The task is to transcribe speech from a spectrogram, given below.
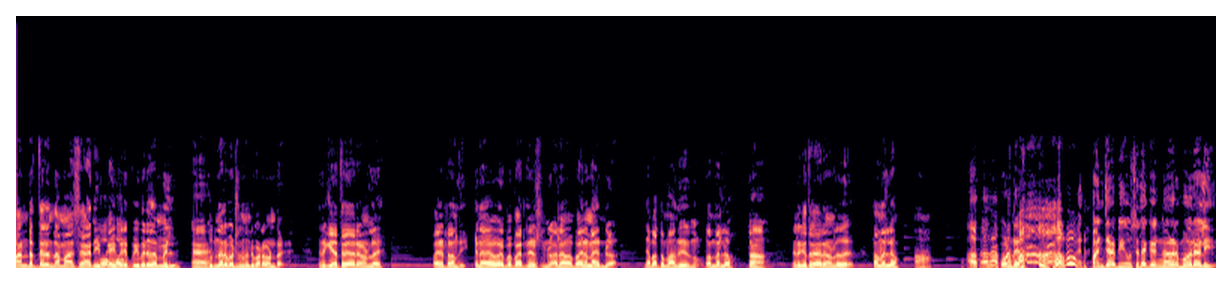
മണ്ടത്തരം തമാശ ഹനീഫ്. ഇവർ ഇവർ തമ്മിൽ സുന്ദരപക്ഷം എന്നൊരു പടമുണ്ട്. നിനക്ക് എത്ര തരാനുള്ളത് പതിനെട്ടാം തീയതി. പതിനെട്ട് ലക്ഷം രൂപ. അല്ല പതിനെണ്ണായിരം രൂപ. ഞാൻ പത്തൊമ്പതാം തീയതി തരുന്നു തന്നല്ലോ? ആ. നിനക്ക് എത്ര ഉള്ളത്? തന്നല്ലോ? ആ. ഉണ്ട്. പഞ്ചാബി ഹൗസിലെ ഗംഗാധരൻ മുതലാളി.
